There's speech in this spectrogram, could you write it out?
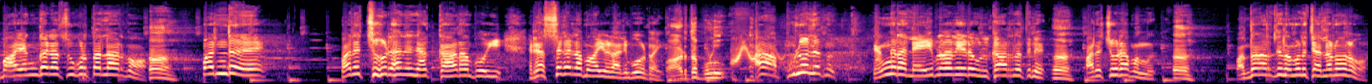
ഭയങ്കര സുഹൃത്തല്ലായിരുന്നോ? ആ. പണ്ട് പനച്ചൂരാനെ ഞാൻ കാണാൻ പോയി. രസകരമായ ഒരു അനുഭവം ഉണ്ടായി. അടുത്ത പുളു. ആ പുള്ളില്ലെന്ന് ഞങ്ങളുടെ ലൈബ്രറിയുടെ ഉദ്ഘാടനത്തിന് ആ. പനച്ചൂരാൻ വന്ന്. ആ, വന്നറിഞ്ഞ് നമ്മൾ ചെല്ലണമല്ലോ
